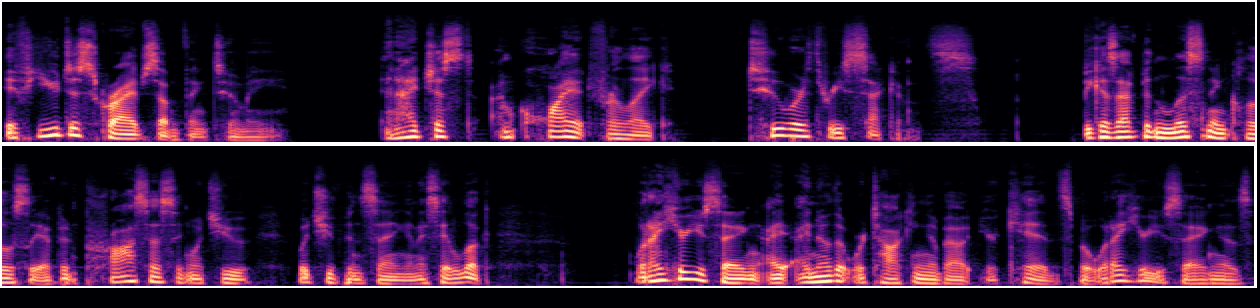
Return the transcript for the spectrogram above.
if you describe something to me and I just I'm quiet for like 2 or 3 seconds because I've been listening closely, I've been processing what you what you've been saying and I say, "Look, what I hear you saying, I, I know that we're talking about your kids, but what I hear you saying is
